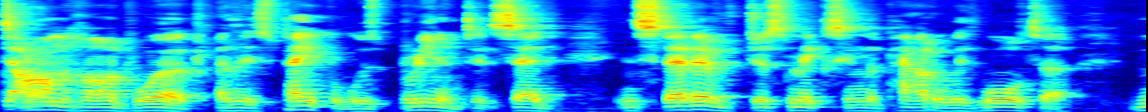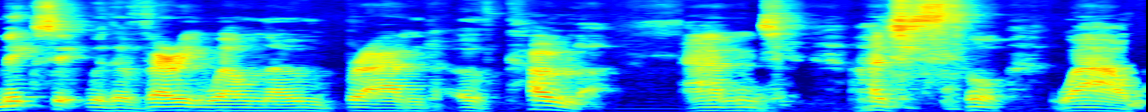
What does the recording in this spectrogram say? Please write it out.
darn hard work. And this paper was brilliant. It said instead of just mixing the powder with water, mix it with a very well known brand of cola. And I just thought, wow,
